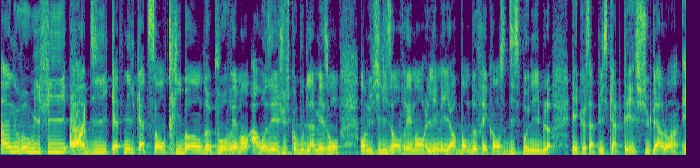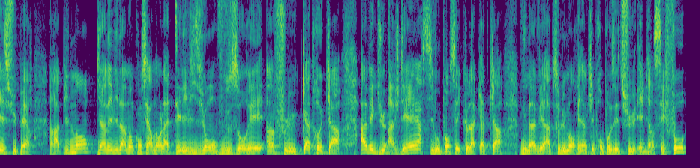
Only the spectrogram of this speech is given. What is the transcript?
Un nouveau Wi-Fi euh, dit 4400 tri-band pour vraiment arroser jusqu'au bout de la maison en utilisant vraiment les meilleures bandes de fréquences disponibles et que ça puisse capter super loin et super rapidement. Bien évidemment concernant la télévision, vous aurez un flux 4K avec du HDR. Si vous pensez que la 4K, vous n'avez absolument rien qui est proposé dessus, eh bien c'est faux.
